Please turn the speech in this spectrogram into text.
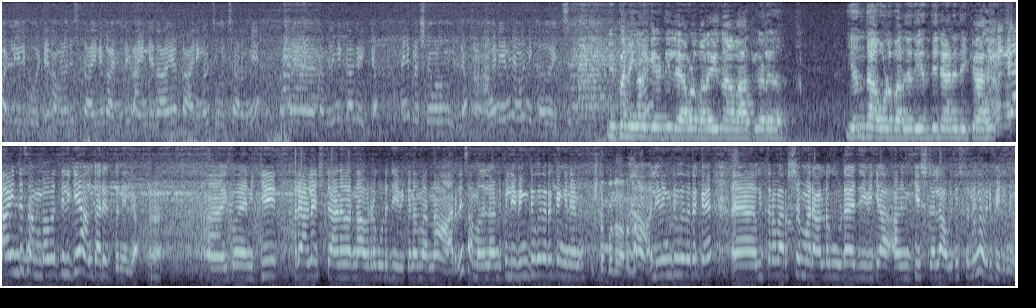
പള്ളിയിൽ പോയിട്ട് നമ്മളൊരു സ്ഥായിനെ കണ്ട് അതിന്റെതായ കാര്യങ്ങൾ ചോദിച്ചറിഞ്ഞ് നമ്മൾ തമ്മിൽ നിക്കാ കഴിക്കാം അതിന് പ്രശ്നങ്ങളൊന്നുമില്ല അങ്ങനെയാണ് ഞങ്ങൾ നിക്കാ കഴിച്ചത് ഇപ്പൊ നിങ്ങൾ കേട്ടില്ലേ അവൾ പറയുന്ന ആ വാക്കുകൾ? എന്താ അവൾ പറഞ്ഞത്? എന്തിനാണ് നിക്കാഹ്? നിക്കാഹിന്റെ സംഭവത്തിലേക്ക് ആൾക്കാർ എത്തുന്നില്ല. ഇപ്പൊ എനിക്ക് ഒരാളെ ഇഷ്ടമാണ് പറഞ്ഞാൽ അവരുടെ കൂടെ ജീവിക്കണം പറഞ്ഞാൽ ആരുടെയും സമ്മതമില്ലാണ്ട് ഇപ്പൊ ലിവിങ് ടുഗദർ ഒക്കെ എങ്ങനെയാണ്? ഇഷ്ടം പോലെ നടക്കും. ആ ലിവിങ് ടുഗദർ ഒക്കെ ഇത്ര വർഷം ഒരാളുടെ കൂടെ ജീവിക്കാൻ അവനിക്ക് ഇഷ്ടമല്ല അവൾക്ക് ഇഷ്ടമല്ലെങ്കിൽ അവർ പിരിഞ്ഞു.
